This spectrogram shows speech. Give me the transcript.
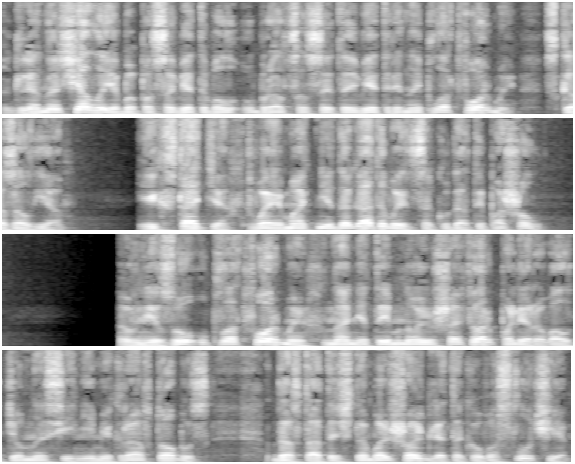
«Для начала я бы посоветовал убраться с этой ветреной платформы», — сказал я. И, кстати, твоя мать не догадывается, куда ты пошел». Внизу у платформы нанятый мною шофер полировал темно-синий микроавтобус, достаточно большой для такого случая.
